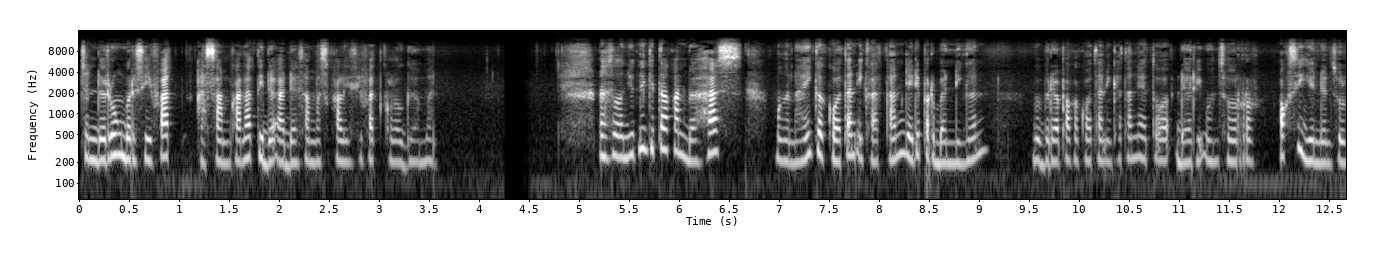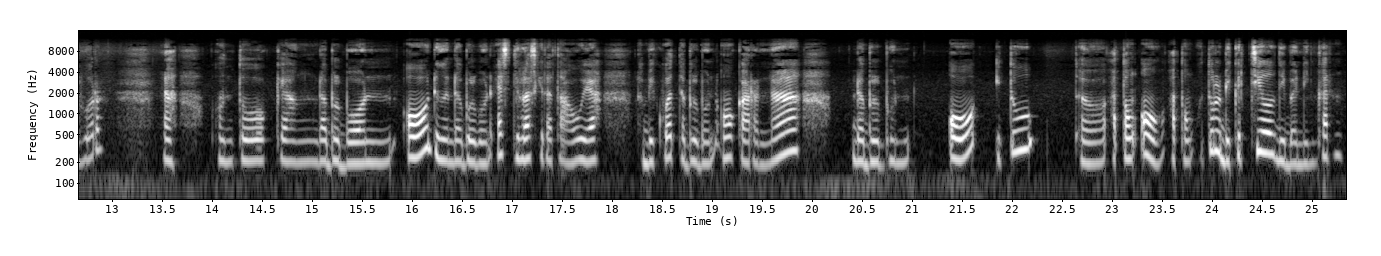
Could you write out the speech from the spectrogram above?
cenderung bersifat asam. Karena tidak ada sama sekali sifat kelogaman. Nah, selanjutnya kita akan bahas mengenai kekuatan ikatan, jadi perbandingan beberapa kekuatan ikatan yaitu dari unsur oksigen dan sulfur. Nah, untuk yang double bond O dengan double bond S jelas kita tahu ya, lebih kuat double bond O karena double bond O itu uh, atom O, atom O itu lebih kecil dibandingkan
